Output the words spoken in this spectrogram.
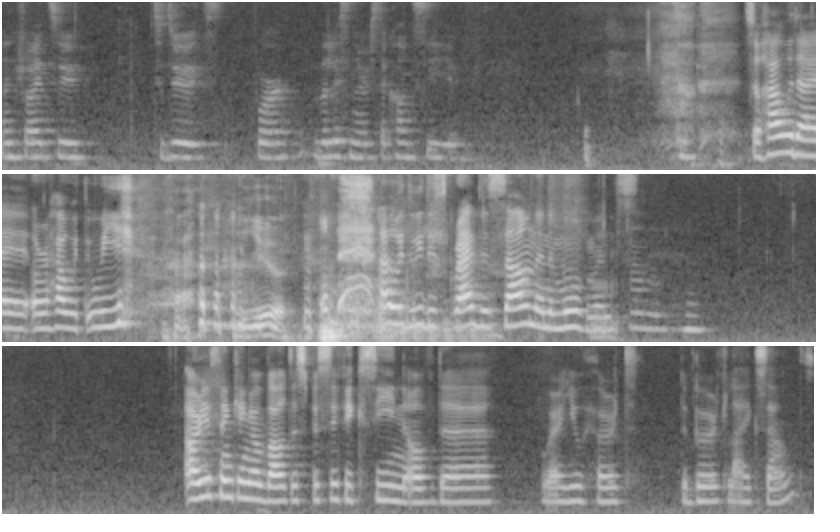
and try to to do it for the listeners that can't see you? So how would I, or how would we, you. how would we describe the sound and the movements? Mm-hmm. Are you thinking about a specific scene of the where you heard the bird-like sounds?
